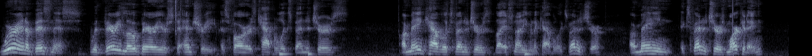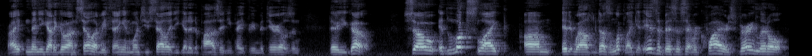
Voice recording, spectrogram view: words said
we're in a business with very low barriers to entry as far as capital expenditures. our main capital expenditures, like it's not even a capital expenditure. Our main expenditure is marketing, right? And then you got to go out and sell everything. And once you sell it, you get a deposit and you pay for your materials, and there you go. So it looks like um, it. Well, it doesn't look like it is a business that requires very little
